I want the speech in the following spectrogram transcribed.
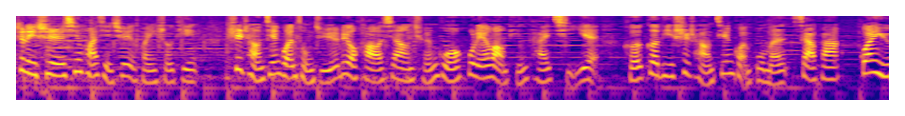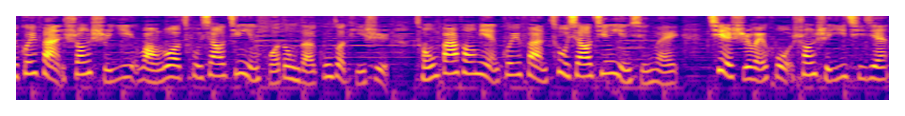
这里是新华简讯，欢迎收听。市场监管总局六号向全国互联网平台企业和各地市场监管部门下发关于规范双十一网络促销经营活动的工作提示，从八方面规范促销经营行为，切实维护双十一期间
